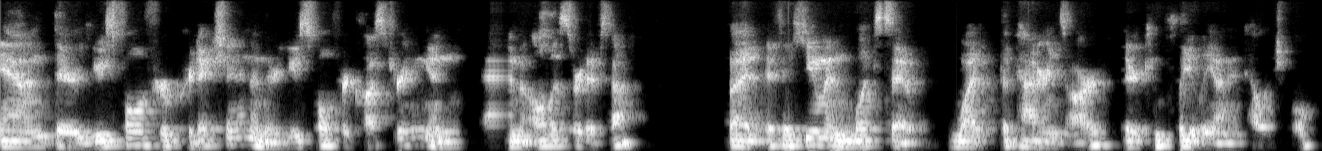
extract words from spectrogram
and they're useful for prediction and they're useful for clustering and, and all this sort of stuff. But if a human looks at what the patterns are, they're completely unintelligible.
